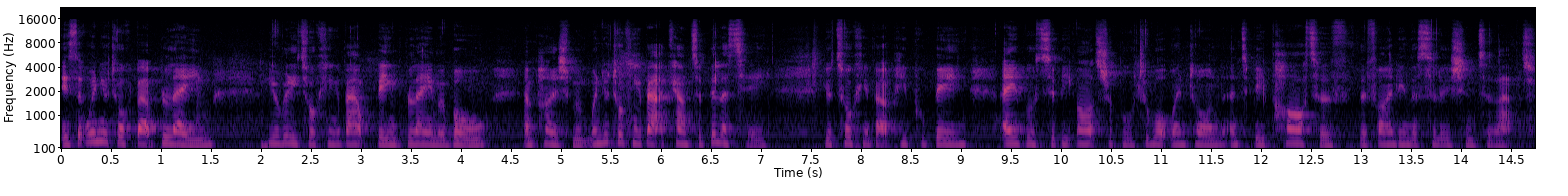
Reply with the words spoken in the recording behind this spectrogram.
is that when you talk about blame, you're really talking about being blameable and punishment. When you're talking about accountability, you're talking about people being able to be answerable to what went on and to be part of the finding the solution to that.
